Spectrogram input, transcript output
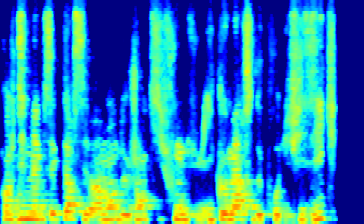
quand je dis le même secteur c'est vraiment de gens qui font du e-commerce de produits physiques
